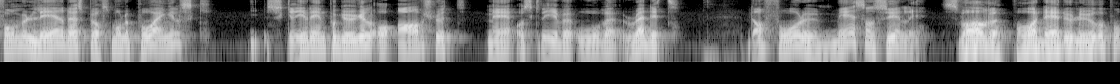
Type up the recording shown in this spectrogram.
formuler det spørsmålet på engelsk. Skriv det inn på Google, og avslutt med å skrive ordet Reddit. Da får du mest sannsynlig svaret på det du lurer på.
